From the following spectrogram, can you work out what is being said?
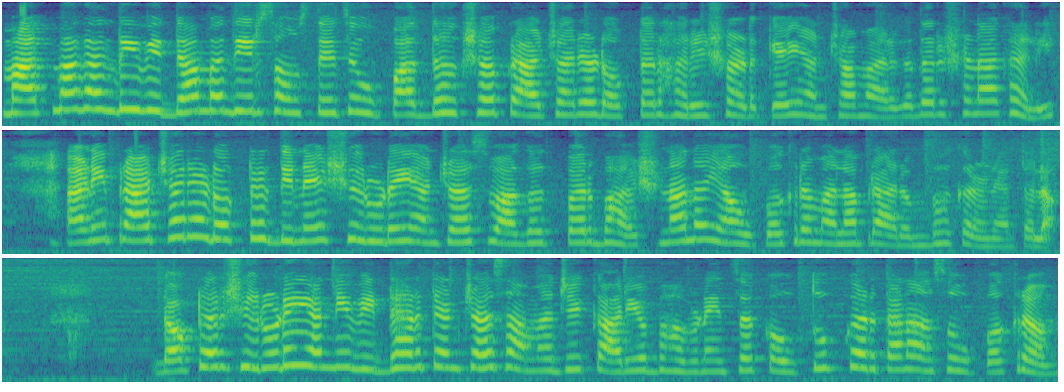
महात्मा गांधी विद्यामंदिर संस्थेचे उपाध्यक्ष प्राचार्य डॉक्टर हरीश अडके यांच्या मार्गदर्शनाखाली आणि प्राचार्य डॉक्टर दिनेश शिरुडे यांच्या स्वागतपर भाषणानं या उपक्रमाला प्रारंभ करण्यात आला. डॉक्टर शिरुडे यांनी विद्यार्थ्यांच्या सामाजिक कार्यभावनेचं कौतुक करताना असं उपक्रम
